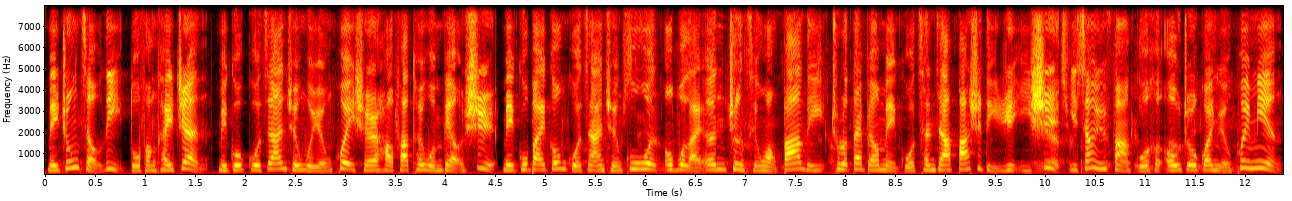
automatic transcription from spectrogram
美中角力，多方开战。美国国家安全委员会十二号发推文表示，美国白宫国家安全顾问欧布莱恩正前往巴黎，除了代表美国参加巴士底日仪式，也将与法国和欧洲官员会面。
